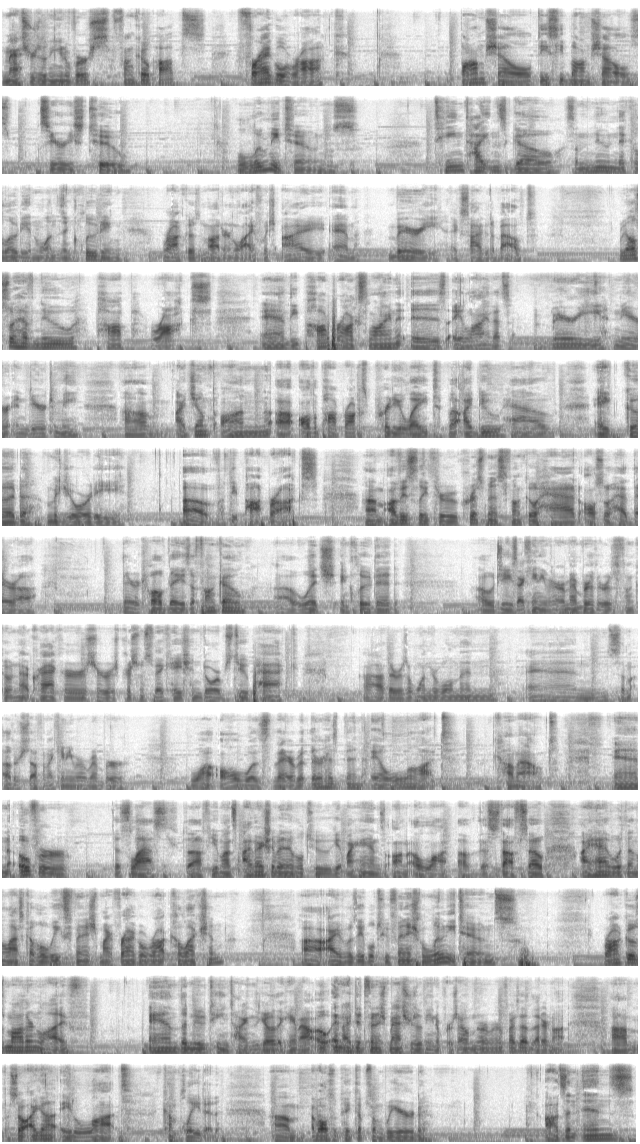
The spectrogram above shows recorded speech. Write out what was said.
Masters of the Universe Funko Pops, Fraggle Rock, Bombshell, DC Bombshells Series 2, Looney Tunes, Teen Titans Go, some new Nickelodeon ones, including Rocko's Modern Life, which I am very excited about. We also have new Pop Rocks, and the Pop Rocks line is a line that's very near and dear to me. Um, I jumped on uh, all the Pop Rocks pretty late, but I do have a good majority of the Pop Rocks. Um, obviously, through Christmas, Funko had also had their uh, their 12 days of Funko, uh, which included, oh geez, I can't even remember. There was Funko Nutcrackers, there was Christmas Vacation Dorbz 2 pack, uh, there was a Wonder Woman, and some other stuff, and I can't even remember what all was there, but there has been a lot come out. And over this last uh, few months, I've actually been able to get my hands on a lot of this stuff. So I have, within the last couple of weeks, finished my Fraggle Rock collection. Uh, I was able to finish Looney Tunes, Rocko's Modern Life, and the new Teen Titans Go that came out. Oh, and I did finish Masters of the Universe. I don't remember if I said that or not. Um, so I got a lot completed. Um, I've also picked up some weird odds and ends.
